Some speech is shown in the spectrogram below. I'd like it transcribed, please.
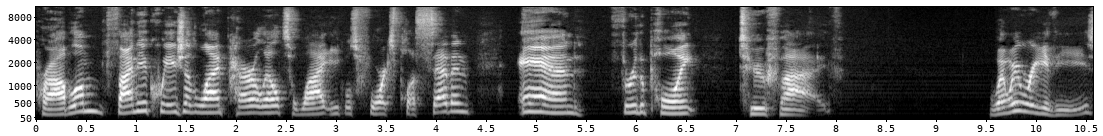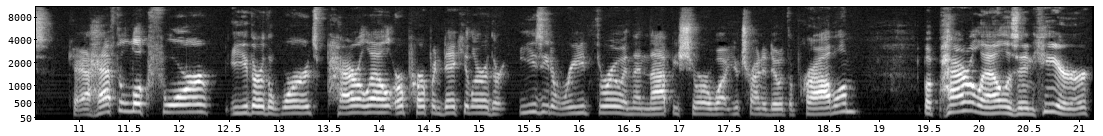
problem, find the equation of the line parallel to y equals 4x plus 7 and through the point 2, 5. When we read these, okay, I have to look for either the words parallel or perpendicular. They're easy to read through and then not be sure what you're trying to do with the problem. But parallel is in here,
